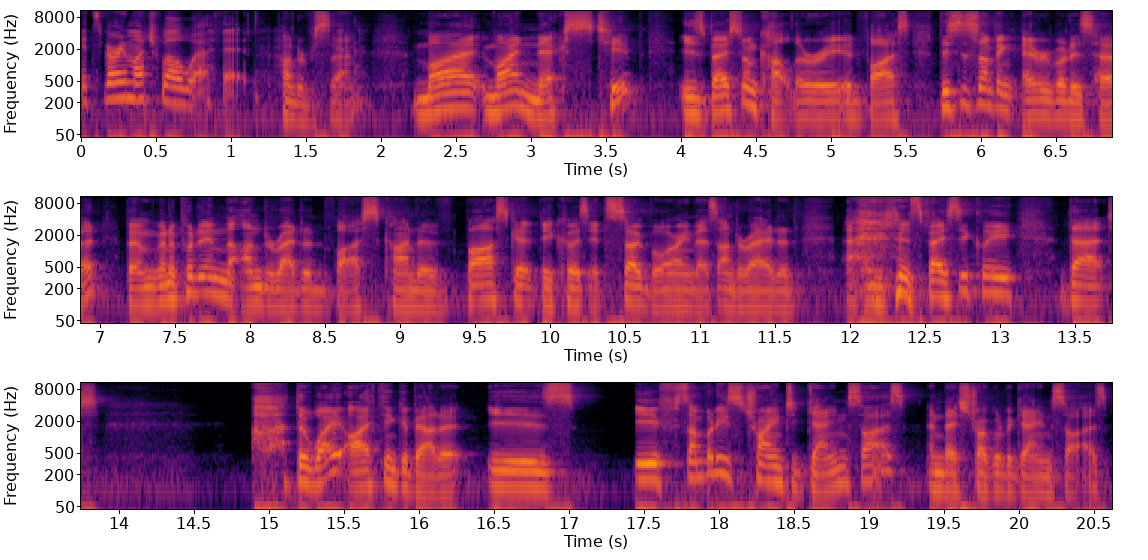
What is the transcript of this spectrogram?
it's very much well worth it Hundred percent. My my next tip is based on cutlery advice. This is something everybody's heard, but I'm going to put it in the underrated advice kind of basket because it's so boring that's underrated. And it's basically that the way I think about it is if somebody's trying to gain size and they struggle to gain size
